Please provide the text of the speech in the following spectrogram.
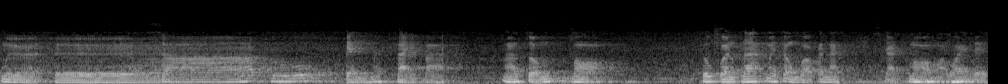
เมื่อเธอสาธุเป็นมาใส่บาตรมาสมหม้อ ทุกวันพระไม่ต้องบอกกันนะจัดหม้อมาไว้เลย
